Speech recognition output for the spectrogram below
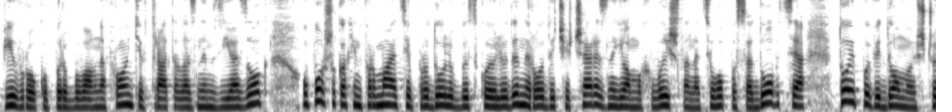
півроку перебував на фронті, втратила з ним зв'язок. У пошуках інформації про долю близької людини родичі через знайомих вийшли на цього посадовця. Той повідомив, що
